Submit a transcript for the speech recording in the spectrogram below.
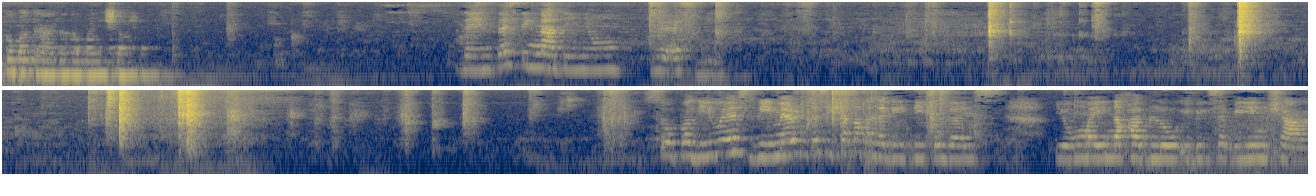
Gumagana naman siya. Then, testing natin yung USB. So, pag USB, meron kasi siya nakalagay dito, guys. Yung may naka-blue, ibig sabihin siya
